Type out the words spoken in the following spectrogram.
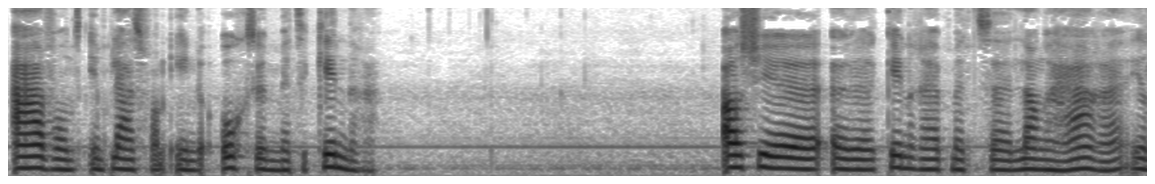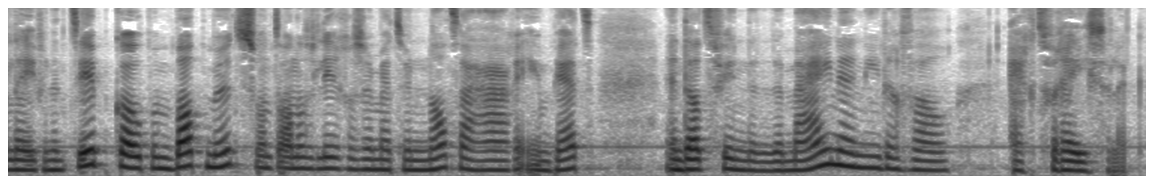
avond in plaats van in de ochtend met de kinderen. Als je uh, kinderen hebt met uh, lange haren, heel even een tip: koop een badmuts, want anders liggen ze met hun natte haren in bed. En dat vinden de mijnen in ieder geval echt vreselijk.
